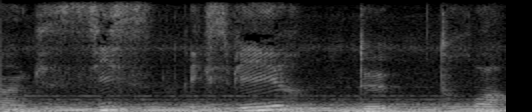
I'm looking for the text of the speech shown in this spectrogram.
5, 6. Expire. 2, 3,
